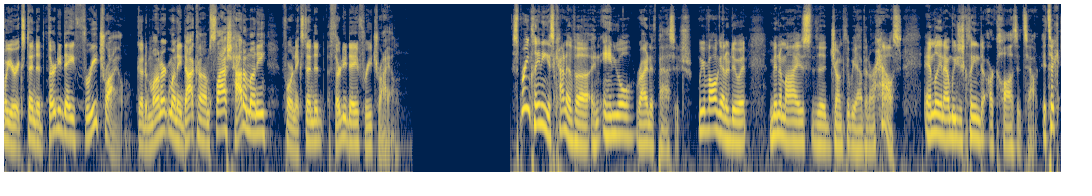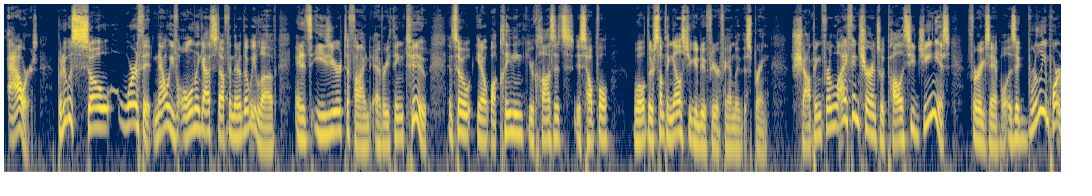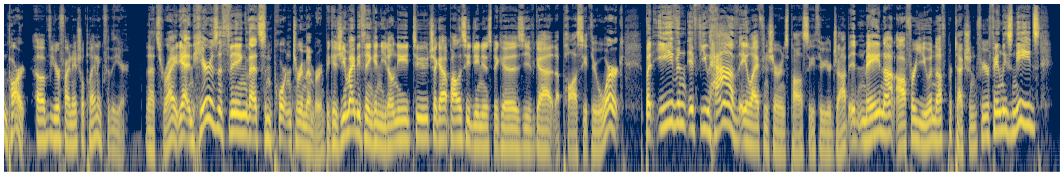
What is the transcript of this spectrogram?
for your extended 30 day free trial. Go to monarchmoney.com slash how to money for an extended 30 day free trial. Spring cleaning is kind of a, an annual rite of passage. We've all got to do it, minimize the junk that we have in our house. Emily and I, we just cleaned our closets out. It took hours, but it was so worth it. Now we've only got stuff in there that we love, and it's easier to find everything too. And so, you know, while cleaning your closets is helpful, well, there's something else you can do for your family this spring. Shopping for life insurance with Policygenius, for example, is a really important part of your financial planning for the year. That's right. Yeah, and here is the thing that's important to remember because you might be thinking you don't need to check out Policygenius because you've got a policy through work. But even if you have a life insurance policy through your job, it may not offer you enough protection for your family's needs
